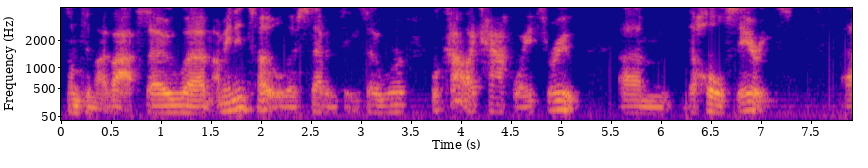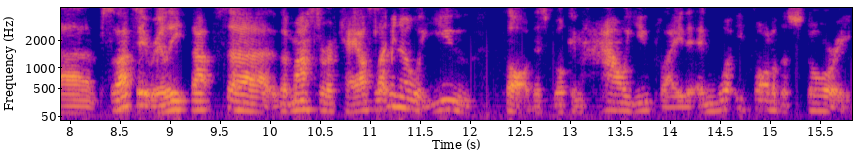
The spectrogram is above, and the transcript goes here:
something like that. So um, I mean, in total, there's 70. So we're we're kind of like halfway through um, the whole series. Uh, so that's it, really. That's uh, the Master of Chaos. Let me know what you thought of this book and how you played it and what you thought of the story,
